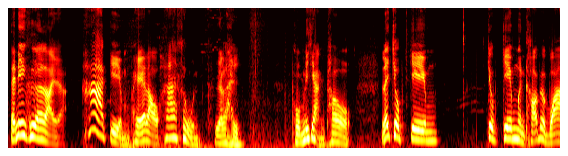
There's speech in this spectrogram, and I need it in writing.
แต่นี่คืออะไรอะห้าเกมแพ้เราห้าศูนย์คืออะไร ผมนี่อย่างเท่า และจบเกม จบเกมเหมือนเขาแบบว่า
